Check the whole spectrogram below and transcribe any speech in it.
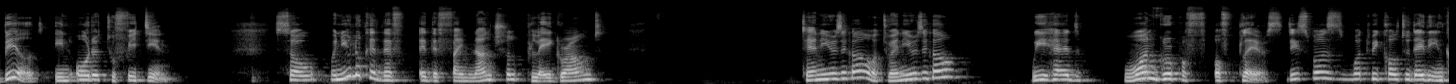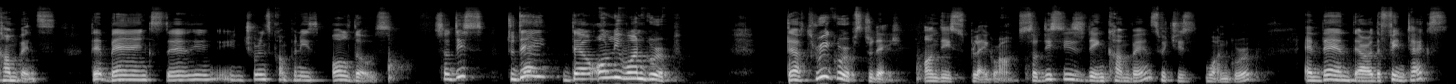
build in order to fit in? So when you look at the, at the financial playground, 10 years ago or 20 years ago, we had one group of, of players. This was what we call today the incumbents, the banks, the insurance companies, all those. So this today, there are only one group. There are three groups today on this playground. So this is the incumbents, which is one group. And then there are the fintechs,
